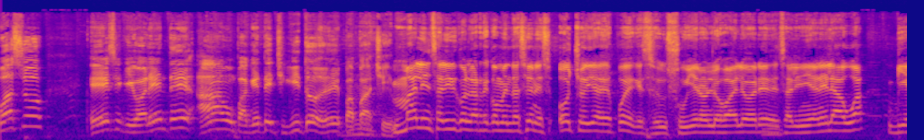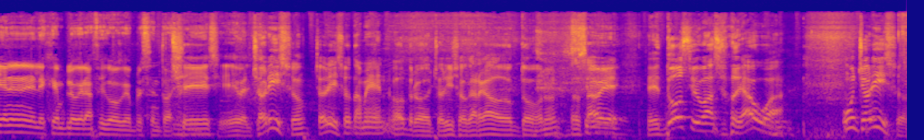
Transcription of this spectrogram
vaso es equivalente a un paquete chiquito de papas chips. Mal en salir con las recomendaciones, ocho días después de que se subieron los valores de salinidad en el agua, vienen en el ejemplo gráfico que presentó ayer. Sí, sí, el chorizo, chorizo también, otro chorizo cargado de octógonos. ¿no? Sí. ¿Sabe? De 12 vasos de agua, un chorizo.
